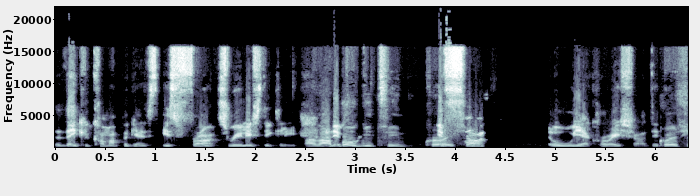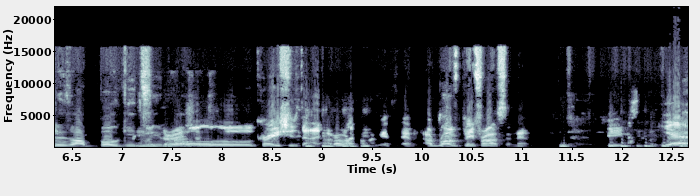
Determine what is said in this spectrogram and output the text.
that they could come up against is France, realistically. And our if- bogey team, Croatia. France, oh yeah, Croatia. I did Croatia is our bogey Mm, team, Croatia. Oh, Croatia's that. I don't want to come against them. I'd rather play France than them. Jeez. yeah.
